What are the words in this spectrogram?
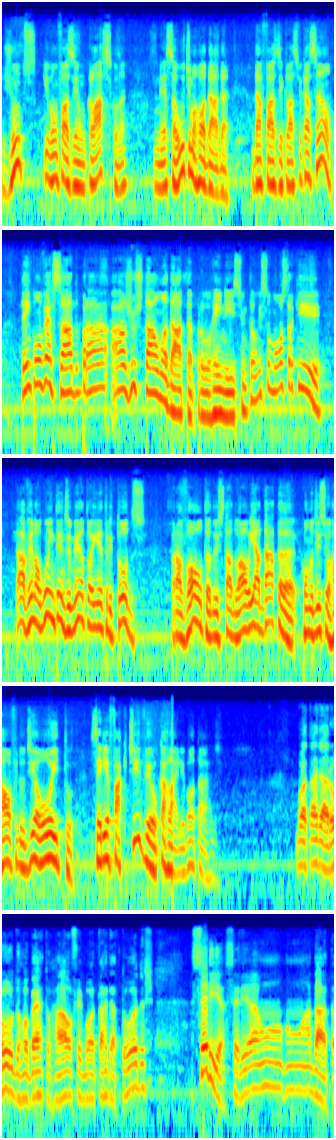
juntos, que vão fazer um clássico, né? Nessa última rodada da fase de classificação, tem conversado para ajustar uma data para o reinício. Então isso mostra que Está havendo algum entendimento aí entre todos para a volta do estadual? E a data, como disse o Ralf, do dia 8, seria factível, Carlyle? Boa tarde. Boa tarde, Haroldo, Roberto, Ralf, boa tarde a todos. Seria, seria um, uma data.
